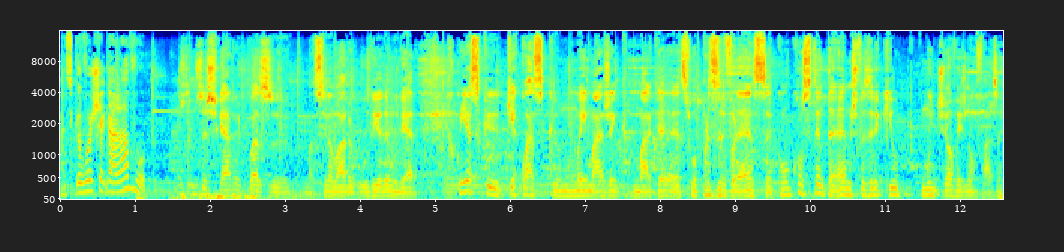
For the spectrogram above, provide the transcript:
mas que eu vou chegar lá, vou. Estamos a chegar quase a assinalar o Dia da Mulher. Reconhece que, que é quase que uma imagem que marca a sua perseverança, com, com 70 anos, fazer aquilo que muitos jovens não fazem?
